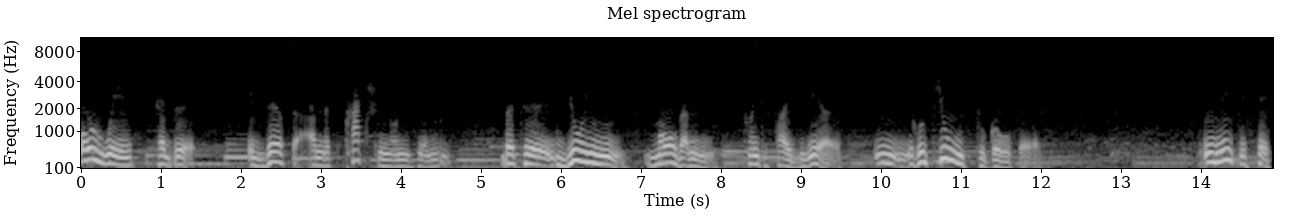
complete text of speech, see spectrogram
always had uh, exerted an attraction on him but uh, during more than 25 years, he refused to go there. In 86,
